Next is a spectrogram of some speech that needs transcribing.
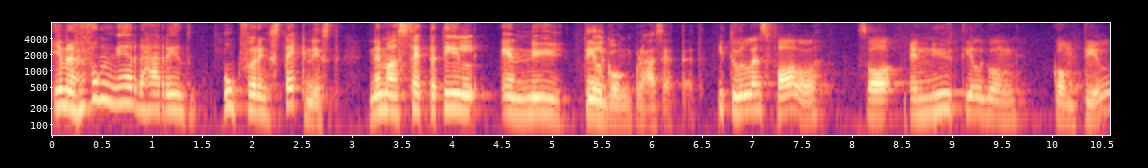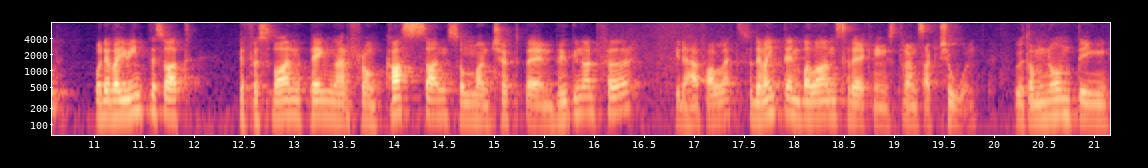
Jag menar, hur fungerar det här rent bokföringstekniskt när man sätter till en ny tillgång på det här sättet? I tullens fall så en ny tillgång kom till och det var ju inte så att det försvann pengar från kassan som man köpte en byggnad för i det här fallet. Så det var inte en balansräkningstransaktion utan någonting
